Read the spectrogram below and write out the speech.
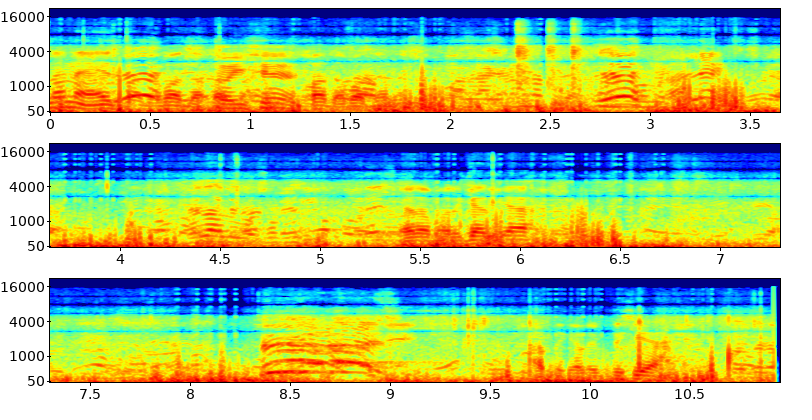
Ναι, ναι, έτσι πάντα, πάντα. Το είχε; Πάντα, πάντα. ναι. Έλα λίγο, Έλα, παλικάρια. Άντε καλή επιτυχία.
